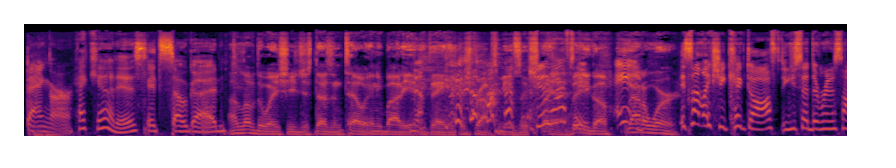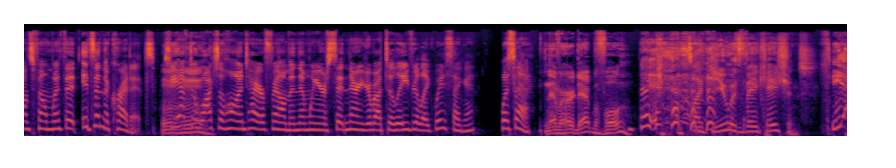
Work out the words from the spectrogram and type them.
banger. Heck yeah, it is. It's so good. I love the way she just doesn't tell anybody anything. Just drops music. She Yeah, there you go. And Not a word. It's not like she kicked off. You said the Renaissance film with it. It's in the credits, so you have to Mm-hmm. watch the whole entire film. And then when you're sitting there, you're about to leave. You're like, wait a second, what's that? Never heard that before. It's like you with vacations. Yeah.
